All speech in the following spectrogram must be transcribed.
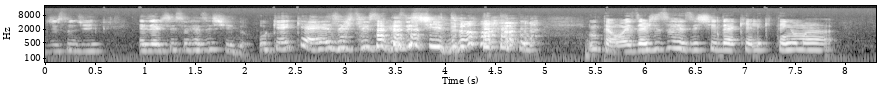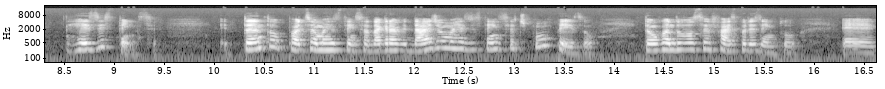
disso de exercício resistido. O que, que é exercício resistido? Então, o exercício resistido é aquele que tem uma resistência. Tanto pode ser uma resistência da gravidade ou uma resistência tipo um peso. Então, quando você faz, por exemplo, é,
